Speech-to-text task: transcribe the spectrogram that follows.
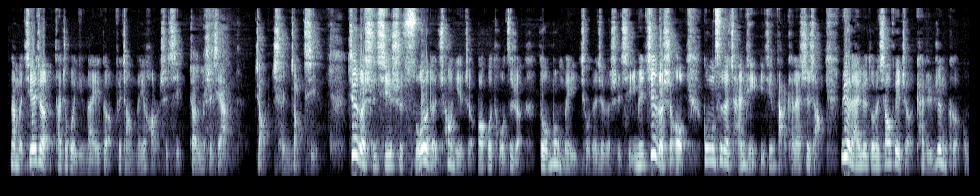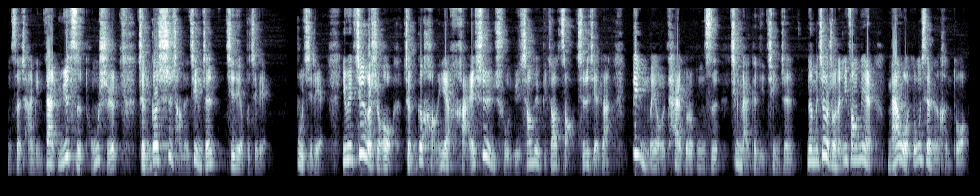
那么接着它就会迎来一个非常美好的时期，叫什么时期啊？叫成长期。这个时期是所有的创业者，包括投资者都梦寐以求的这个时期，因为这个时候公司的产品已经打开了市场，越来越多的消费者开始认可公司的产品，但与此同时，整个市场的竞争激烈不激烈？不激烈，因为这个时候整个行业还是处于相对比较早期的阶段，并没有太多的公司进来跟你竞争。那么这个时候呢，一方面买我东西的人很多，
